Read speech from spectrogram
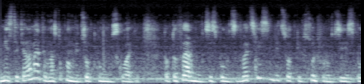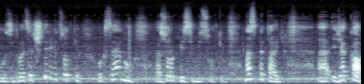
містить елементи в наступному відсотковому складі. Тобто ферму в цій сполуці 28%, сульфуру в цій сполуці 24%, оксигену е, 48%. Нас питають, е, яка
